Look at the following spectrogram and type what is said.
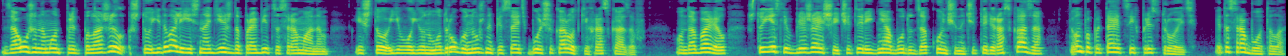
За ужином он предположил, что едва ли есть надежда пробиться с романом, и что его юному другу нужно писать больше коротких рассказов. Он добавил, что если в ближайшие четыре дня будут закончены четыре рассказа, то он попытается их пристроить. Это сработало.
